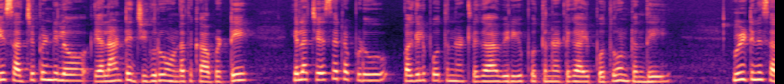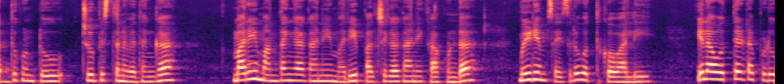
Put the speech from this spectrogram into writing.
ఈ సజ్జపిండిలో ఎలాంటి జిగురు ఉండదు కాబట్టి ఇలా చేసేటప్పుడు పగిలిపోతున్నట్లుగా విరిగిపోతున్నట్టుగా అయిపోతూ ఉంటుంది. వీటిని సర్దుకుంటూ చూపిస్తున్న విధంగా మరీ మందంగా కానీ మరీ పలచగా కానీ కాకుండా మీడియం సైజులో ఒత్తుకోవాలి. ఇలా ఒత్తేటప్పుడు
